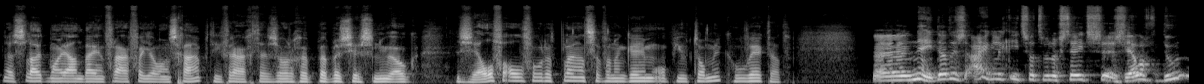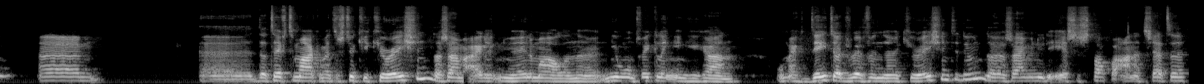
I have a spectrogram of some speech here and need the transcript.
Dat sluit mooi aan bij een vraag van Johan Schaap. Die vraagt: zorgen publishers nu ook zelf al voor het plaatsen van een game op Utomic? Hoe werkt dat? nee, dat is eigenlijk iets wat we nog steeds zelf doen. Ehm, uh, dat heeft te maken met een stukje curation. Daar zijn we eigenlijk nu helemaal een uh, nieuwe ontwikkeling in gegaan om echt data-driven uh, curation te doen. Daar zijn we nu de eerste stappen aan het zetten.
